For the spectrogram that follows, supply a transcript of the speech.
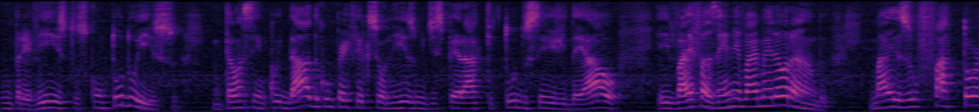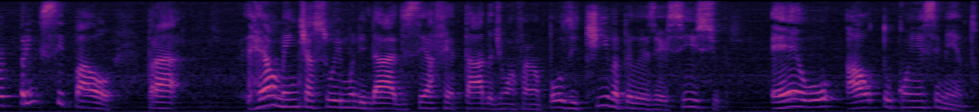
imprevistos, com tudo isso. Então, assim, cuidado com o perfeccionismo de esperar que tudo seja ideal e vai fazendo e vai melhorando. Mas o fator principal para realmente a sua imunidade ser afetada de uma forma positiva pelo exercício é o autoconhecimento.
